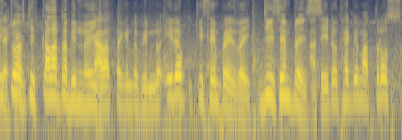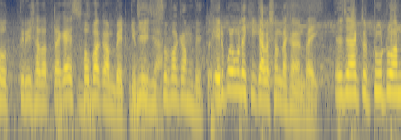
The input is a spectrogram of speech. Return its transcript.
একটু আর কি কালারটা ভিন্ন এই। কালারটা কিন্তু ভিন্ন। এটাও কি সেম প্রাইস ভাই? জি সেম প্রাইস আচ্ছা এটাও থাকবে মাত্র ছত্রিশ হাজার টাকায় সোফা কাম বেড কিন্তু জি জি সোফা কাম বেড তো এরপর আমাদের কি কালেকশন দেখাবেন ভাই? এই যে একটা টু টু ওয়ান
